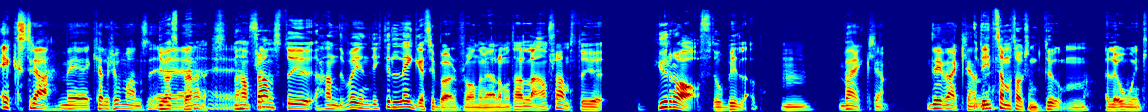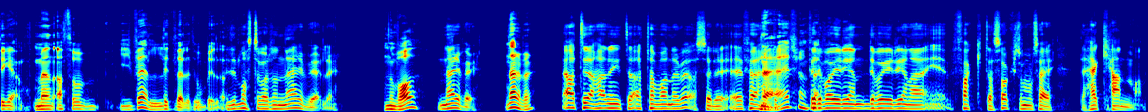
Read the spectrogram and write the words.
Extra med Kalle Schumann. Det var spännande. Men han framstår ju, han, det var ju en riktig legacy burn från honom i Alla mot alla. Han framstår ju gravt obildad. Mm. Verkligen. Det är verkligen... Och det är inte samma sak som dum eller ointelligent, men alltså väldigt, väldigt obildad. Det måste vara någon nerver eller? Vad? Nerver? Nerver? Att han, inte, att han var nervös eller? Eh, För, Nej, tror inte. för det, var ju ren, det var ju rena eh, faktasaker som man säger, det här kan man.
